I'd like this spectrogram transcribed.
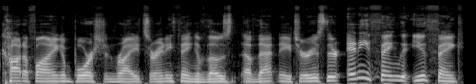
codifying abortion rights or anything of those of that nature. Is there there anything that you think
